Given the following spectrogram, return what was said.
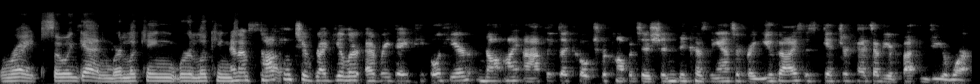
Right. So again, we're looking, we're looking. And I'm talking to regular, everyday people here, not my athletes I coach for competition, because the answer for you guys is get your heads out of your butt and do your work.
